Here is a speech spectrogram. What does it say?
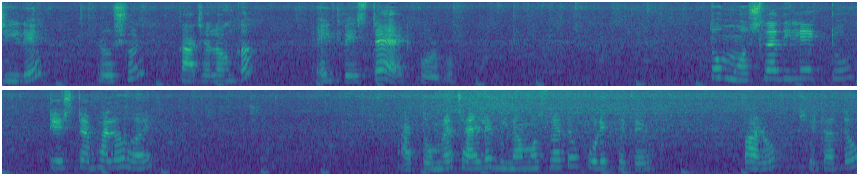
জিরে, রসুন, কাঁচা লঙ্কা এই পেস্টটা অ্যাড করব। তো মশলা দিলে একটু টেস্টটা ভালো হয়। আর তোমরা চাইলে বিনা মশলাতেও করে খেতে পারো, সেটাতেও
